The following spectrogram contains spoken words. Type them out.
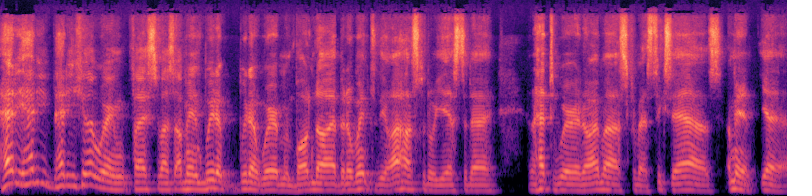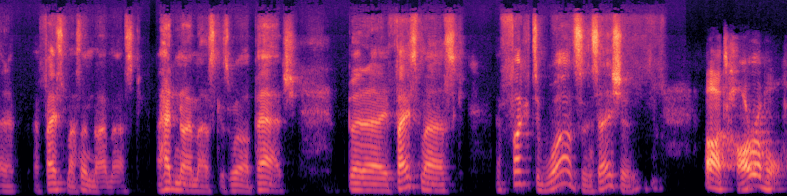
How do you how do you how do you feel wearing face masks? I mean, we don't we don't wear them in Bondi, but I went to the eye hospital yesterday and I had to wear an eye mask for about six hours. I mean, yeah, a face mask, not an eye mask. I had an eye mask as well, a patch, but a face mask. And fuck, it's a wild sensation. Oh, it's horrible.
